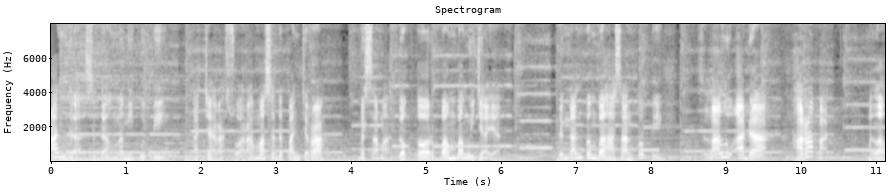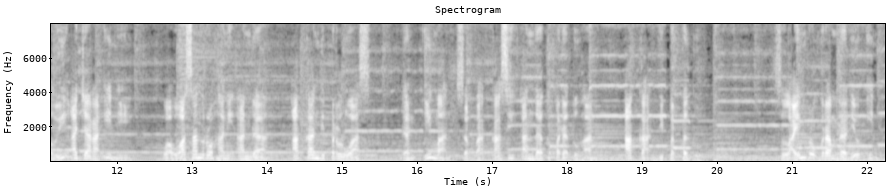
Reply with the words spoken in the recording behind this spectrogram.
Anda sedang mengikuti acara Suara Masa Depan Cerah bersama Dr. Bambang Wijaya dengan pembahasan topik Selalu Ada Harapan. Melalui acara ini, wawasan rohani Anda akan diperluas dan iman serta kasih Anda kepada Tuhan akan diperteguh. Selain program radio ini,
